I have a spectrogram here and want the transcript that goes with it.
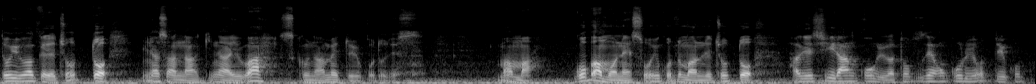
というわけで、ちょっと皆さんの商いは少なめということです。まあまあ、5番もね、そういうこともあるんで、ちょっと激しい乱高下が突然起こるよっていうこと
